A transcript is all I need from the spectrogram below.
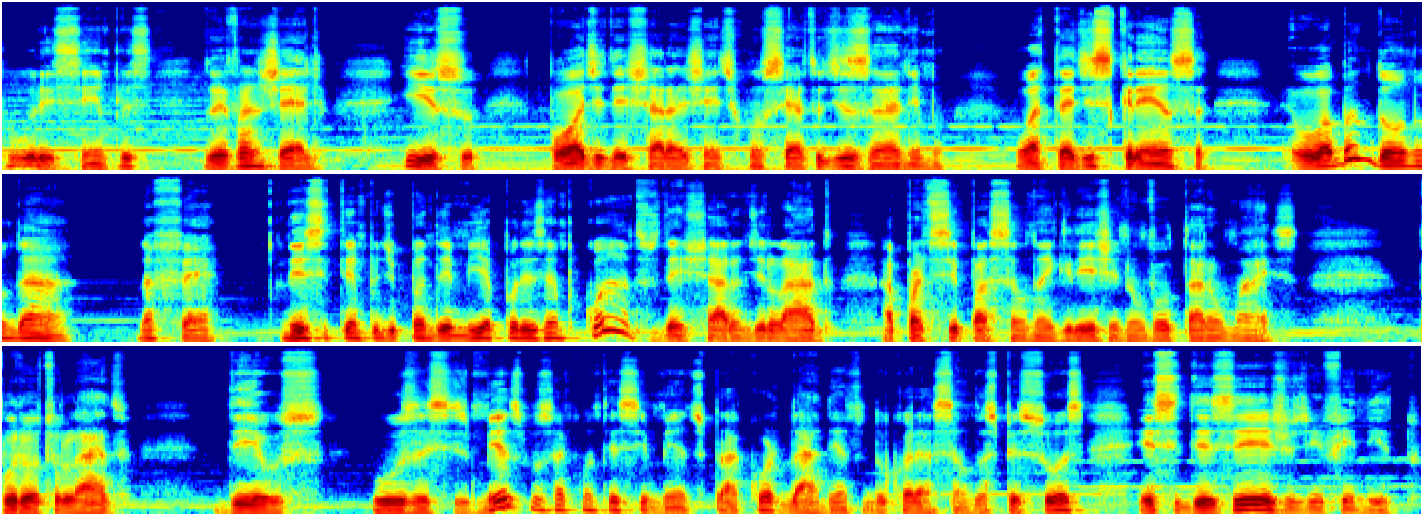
pura e simples do Evangelho. E isso pode deixar a gente com certo desânimo, ou até descrença, ou abandono da, da fé. Nesse tempo de pandemia, por exemplo, quantos deixaram de lado a participação na igreja e não voltaram mais? Por outro lado, Deus usa esses mesmos acontecimentos para acordar dentro do coração das pessoas esse desejo de infinito,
